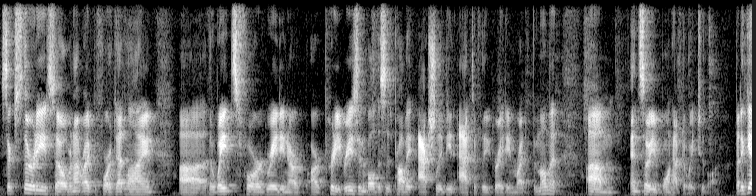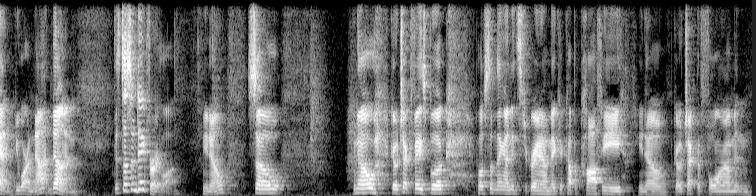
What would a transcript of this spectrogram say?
6.30, so we're not right before a deadline. Uh, the waits for grading are, are pretty reasonable. This is probably actually being actively grading right at the moment. Um, and so you won't have to wait too long. But again, you are not done. This doesn't take very long, you know? So, you know, go check Facebook, post something on Instagram, make a cup of coffee, you know, go check the forum and,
